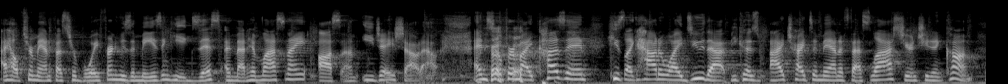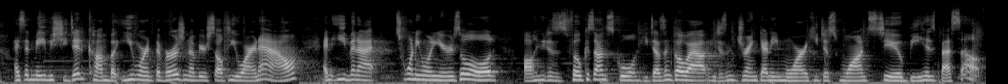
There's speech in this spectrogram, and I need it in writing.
I helped her manifest her boyfriend who's amazing. He exists. I met him last night. Awesome. EJ, shout out. And so for my cousin, he's like, how do I do that? Because I tried to manifest last year and she didn't come. I said, maybe she did come, but you weren't the version of yourself you are now. And even at 21 years old, all he does is focus on school. He doesn't go out. He doesn't drink anymore. He just wants to be his best self.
